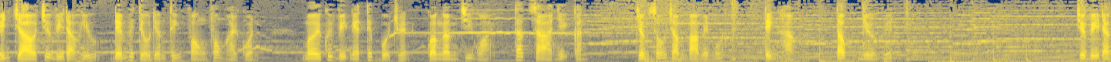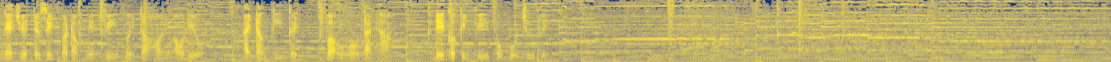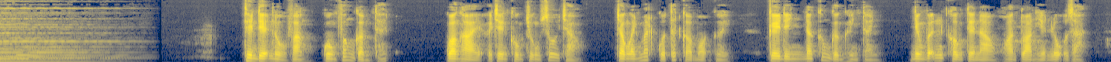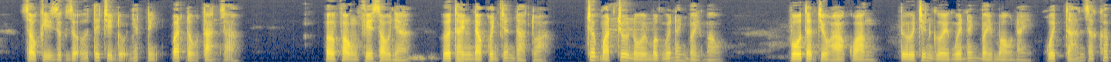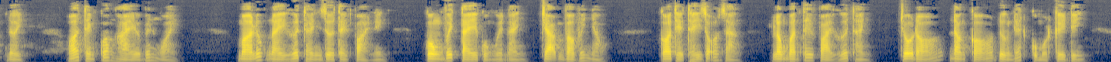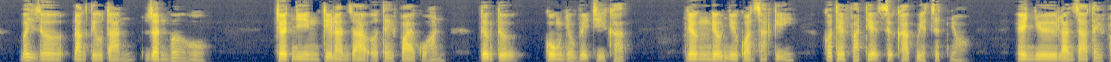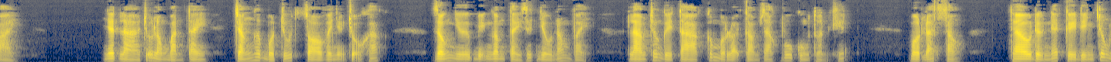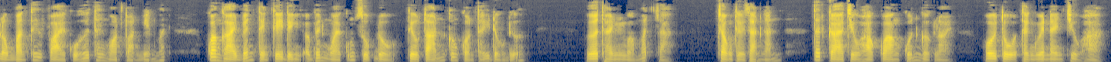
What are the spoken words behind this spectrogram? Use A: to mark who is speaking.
A: Kính chào chư vị đạo hữu, đến với tiểu điểm thính phòng phong hải quần. Mời quý vị nghe tiếp bộ truyện qua ngầm chi ngoại, tác giả nhị căn, chương 631 Tinh hàng, tóc như huyết. Chư vị đang nghe chuyện được dịch và đọc miễn phí với tòa hói audio. Hãy đăng ký kênh và ủng hộ tại hãng để có kinh phí phục vụ chư vị. Thiên địa nổ vang, cuồng phong gầm thét. Quang hải ở trên không trung sôi trào. Trong ánh mắt của tất cả mọi người, cây đình đang không ngừng hình thành, nhưng vẫn không thể nào hoàn toàn hiện lộ ra. Sau khi rực rỡ tới trình độ nhất định bắt đầu tàn rã. Ở phòng phía sau nhà, hứa thành đang khoanh chân đả tỏa. Trước mặt trôi nổi một nguyên anh bảy màu. Vô tận chiều hà quang từ trên người nguyên anh bảy màu này khuếch tán ra khắp nơi, hóa thành quang hải ở bên ngoài. Mà lúc này hứa thành giơ tay phải lên, cùng với tay của Nguyên Anh chạm vào với nhau. Có thể thấy rõ ràng, lòng bàn tay phải hứa thành, chỗ đó đang có đường nét của một cây đinh, bây giờ đang tiêu tán, dần mơ hồ. Chợt nhìn thì làn da ở tay phải của hắn, tương tự cùng những vị trí khác. Nhưng nếu như quan sát kỹ, có thể phát hiện sự khác biệt rất nhỏ. Hình như làn da tay phải. Nhất là chỗ lòng bàn tay, trắng hơn một chút so với những chỗ khác. Giống như bị ngâm tẩy rất nhiều năm vậy làm cho người ta có một loại cảm giác vô cùng thuần khiết. Một lát sau, theo đường nét cây đinh trong lòng bàn tay phải của hứa thanh hoàn toàn biến mất, quang hải biến thành cây đinh ở bên ngoài cũng sụp đổ, tiêu tán không còn thấy đâu nữa. Hứa thanh mở mắt ra. Trong thời gian ngắn, tất cả chiều hào quang cuốn ngược lại, hồi tụ thành nguyên anh chiều hà.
